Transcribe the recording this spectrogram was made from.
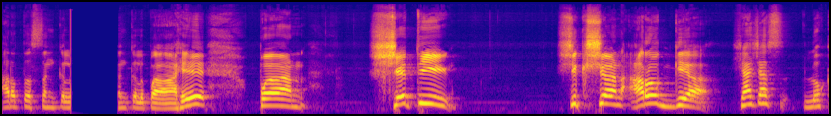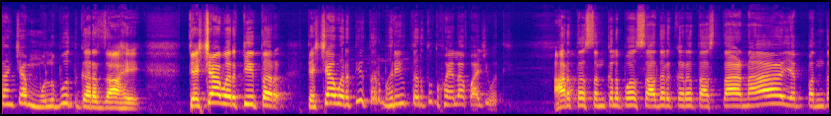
अर्थसंकल्प संकल्प आहे. पण शेती शिक्षण आरोग्य ह्या ज्या लोकांच्या मूलभूत गरजा आहे. त्याच्यावरती तर त्याच्यावरती तर भरीव तरतूद व्हायला पाहिजे होती. अर्थसंकल्प सादर करत असताना या पंत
